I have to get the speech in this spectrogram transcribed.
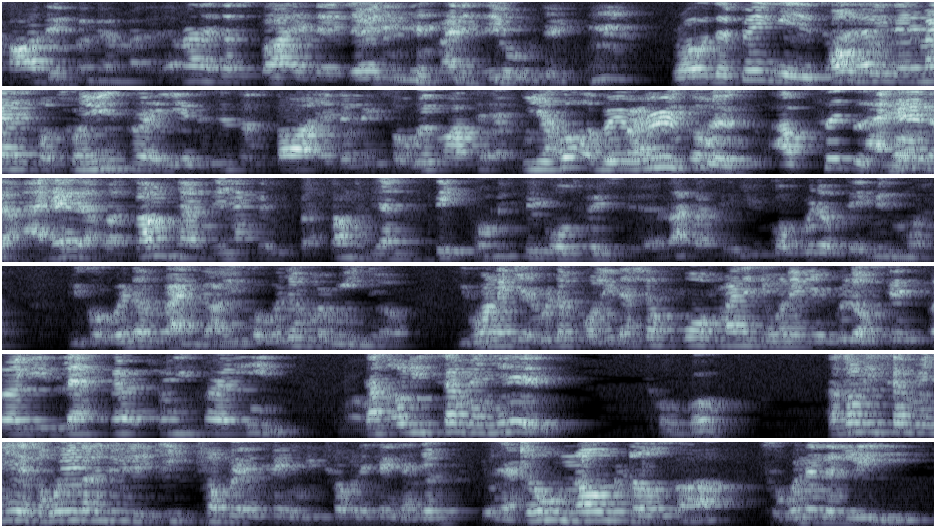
Cardiff for them, man. Them man just starting their journey this managerial thing. Bro, the thing is, Hopefully they manage for 20, 30 years. This is the starting the thing. So with Arteta, you got to be so- ruthless. I've said it. I hear that, I hear that, but sometimes you have to, but sometimes you have to stick to him. Stick or twist. Yeah? Like I said, you got rid of David Moyes. You got rid of Van Gaal. You got rid of Mourinho. You want to get rid of Ole. That's your fourth manager you want to get rid of since Fergie left Pep 2013. That's only seven years. So go. That's only seven years. So what you're gonna do is keep chopping and changing, keep chopping and changing, and you're, you're Yeah. still no closer to winning the league,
